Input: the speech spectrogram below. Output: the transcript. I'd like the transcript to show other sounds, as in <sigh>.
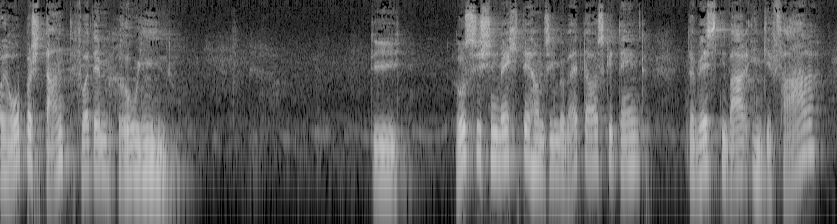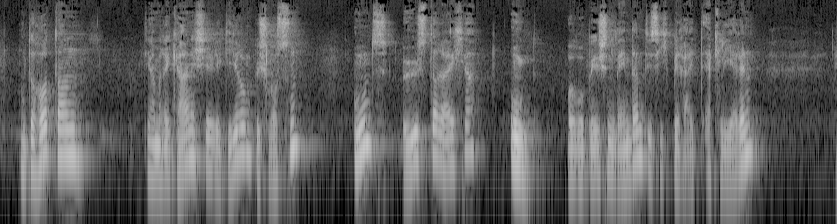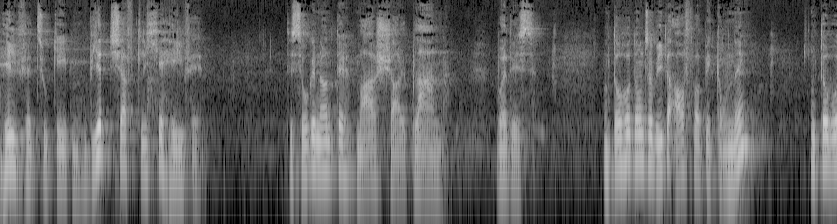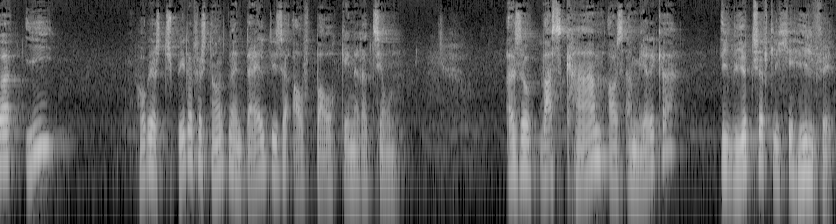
Europa stand vor dem Ruin. Die russischen Mächte haben sich immer weiter ausgedehnt. Der Westen war in Gefahr. Und da hat dann die amerikanische Regierung beschlossen, uns Österreicher und europäischen Ländern, die sich bereit erklären, Hilfe zu geben, wirtschaftliche Hilfe. Das sogenannte Marshallplan war das. Und da hat unser Wiederaufbau begonnen. Und da war ich, habe erst später verstanden, ein Teil dieser Aufbaugeneration. Also was kam aus Amerika? Die wirtschaftliche Hilfe.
